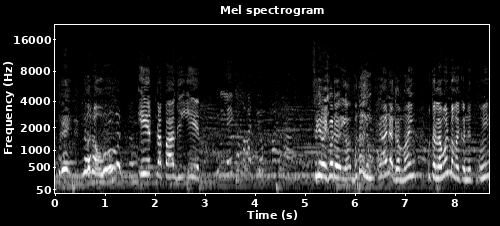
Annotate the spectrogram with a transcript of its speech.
okay. No, no. Eat na pagi, eat. Nilay ka mahadlok man ha. Sige ikaw na. Ikaw, buta, yung yan na, gamay. Buta, lawan mga kanit. Uy,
